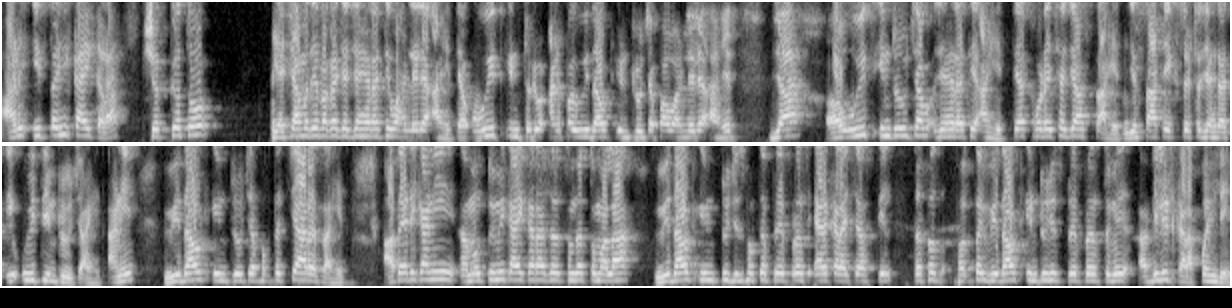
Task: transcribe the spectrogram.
आणि इथंही काय करा. शक्यतो याच्यामध्ये बघा ज्या जाहिराती वाढलेल्या आहेत त्या विथ इंटरव्ह्यू आणि विदाऊट इंटरव्ह्यूच्या पा वाढलेल्या आहेत. ज्या विथ इंटरव्ह्यूच्या जाहिराती आहेत त्या थोड्याशा जास्त आहेत. म्हणजे साठ एकसष्ट जाहिराती विथ इंटरव्ह्यूच्या आहेत आणि विदाऊट इंटरव्ह्यूच्या फक्त चारच आहेत. आता या ठिकाणी मग तुम्ही काय करा जर समजा तुम्हाला विदाऊट इंटरव्ह्यूचे फक्त प्रेफरन्स ऍड करायचे असतील तर फक्त- फक्त विदाऊट इंटरव्ह्यूचे प्रेफरन्स तुम्ही डिलीट करा पहिले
